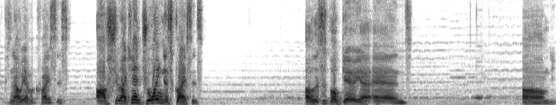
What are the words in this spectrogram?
Because now we have a crisis. Oh shoot, I can't join this crisis! Oh, this is Bulgaria and um, the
